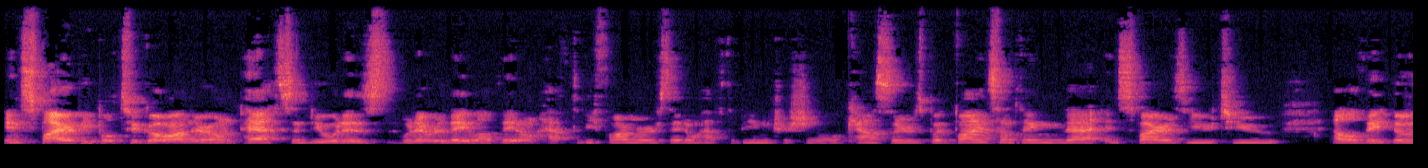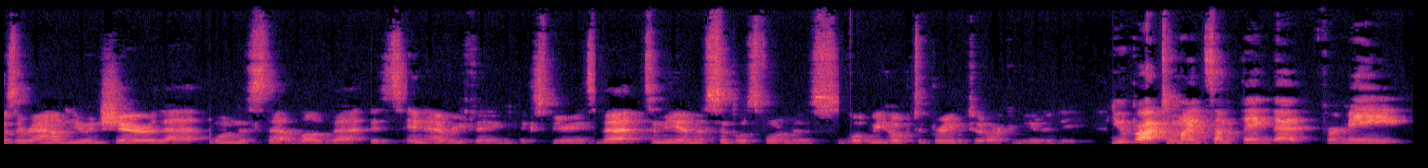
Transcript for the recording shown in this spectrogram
inspire people to go on their own paths and do what is whatever they love. They don't have to be farmers, they don't have to be nutritional counselors, but find something that inspires you to elevate those around you and share that oneness, that love that is in everything experience. That to me in the simplest form is what we hope to bring to our community. You brought to mind something that for me,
